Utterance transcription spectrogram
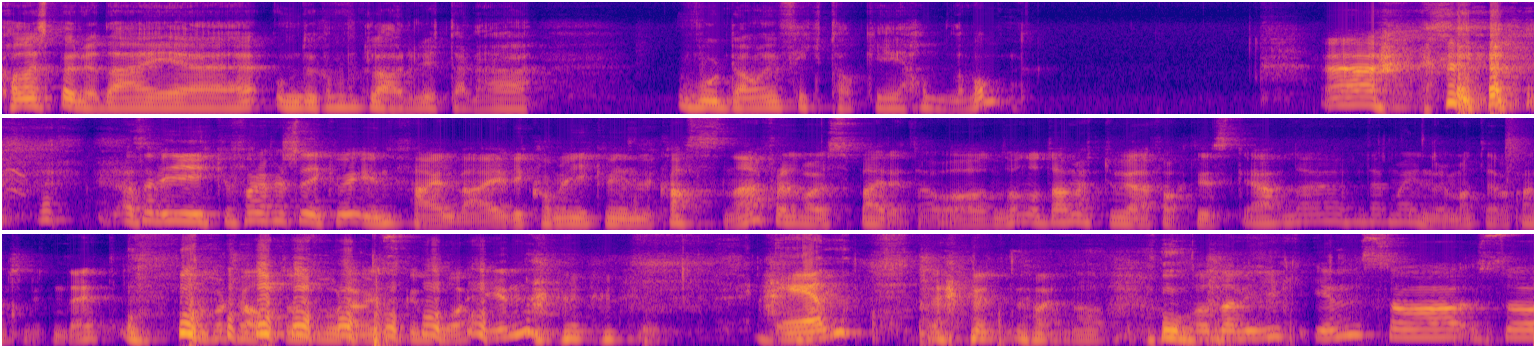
Kan jeg spørre deg eh, om du kan forklare lytterne hvordan vi fikk tak i handlevogn? Eh, altså vi gikk jo For det første gikk vi inn feil vei. Vi kom, gikk inn i kassene, for det var jo sperret av. Og, sånn, og da møtte jo jeg faktisk Ja, det, det må jeg innrømme at det var kanskje en liten date. Som fortalte oss hvordan vi skulle gå inn. Én. og da vi gikk inn, så, så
